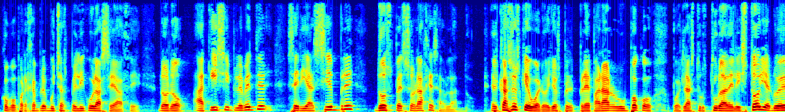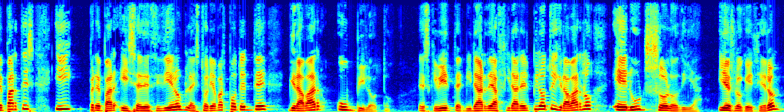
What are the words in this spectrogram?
como por ejemplo en muchas películas se hace. No, no, aquí simplemente serían siempre dos personajes hablando. El caso es que, bueno, ellos prepararon un poco pues la estructura de la historia en nueve partes y, y se decidieron, la historia más potente, grabar un piloto. Escribir, terminar de afinar el piloto y grabarlo en un solo día. Y es lo que hicieron.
